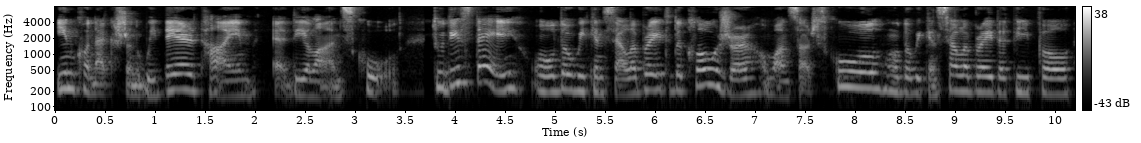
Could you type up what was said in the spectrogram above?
in connection with their time at the Elan school. To this day, although we can celebrate the closure of one such school, although we can celebrate that people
